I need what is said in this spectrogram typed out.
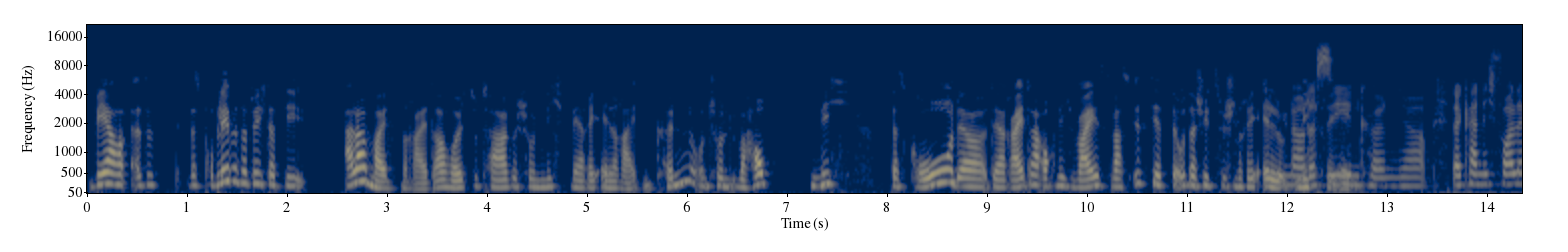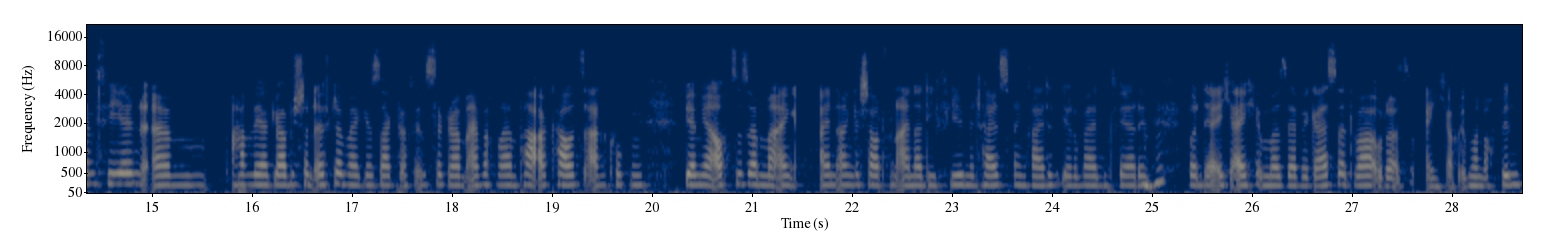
Wer, also das Problem ist natürlich, dass die allermeisten Reiter heutzutage schon nicht mehr reell reiten können und schon überhaupt nicht das Gros der, der Reiter auch nicht weiß, was ist jetzt der Unterschied zwischen reell und Genau, nicht das reell. sehen können, ja. Da kann ich voll empfehlen, ähm, haben wir ja, glaube ich, schon öfter mal gesagt auf Instagram, einfach mal ein paar Accounts angucken. Wir haben ja auch zusammen mal ein, einen angeschaut von einer, die viel mit Halsring reitet, ihre beiden Pferde, mhm. von der ich eigentlich immer sehr begeistert war oder eigentlich auch immer noch bin.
